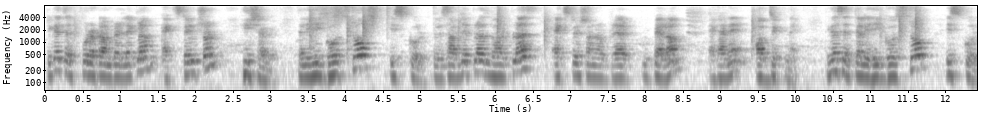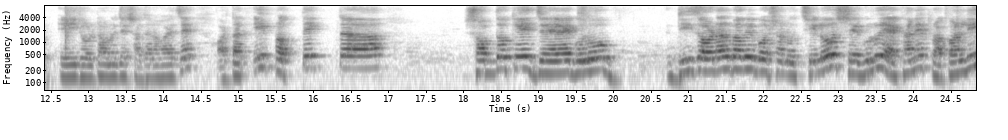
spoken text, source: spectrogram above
ঠিক আছে? পুরোটা আমরা লিখলাম এক্সটেনশন হিসাবে। তাহলে হি গোস টু স্কুল তাহলে subject plus verb plus extension পেলাম, এখানে অবজেক্ট নেই, ঠিক আছে? তাহলে হি গোস টু স্কুল এই রোলটা অনুযায়ী সাজানো হয়েছে। অর্থাৎ এই প্রত্যেকটা শব্দকে যেগুলো ডিসঅর্ডার ভাবে বসানো ছিল সেগুলো এখানে প্রপারলি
